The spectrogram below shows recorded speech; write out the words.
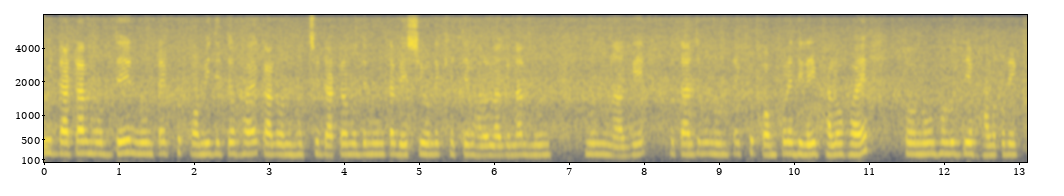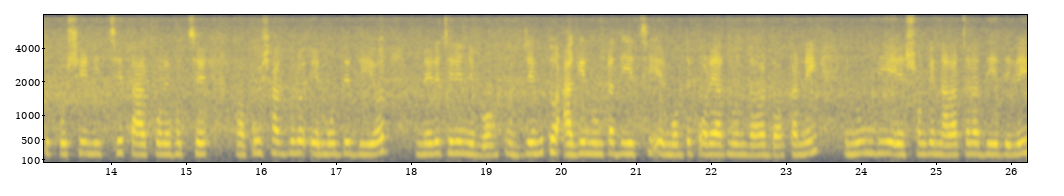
ওই ডাটার মধ্যে নুনটা একটু কমই দিতে হয়, কারণ হচ্ছে ডাটার মধ্যে নুনটা বেশি হলে খেতে ভালো লাগে না, নুন নুন লাগে। তো তার জন্য নুনটা একটু কম করে দিলেই ভালো হয়। তো নুন, হলুদ দিয়ে ভালো করে একটু কষিয়ে নিচ্ছে। তারপরে হচ্ছে পুঁই শাকগুলো এর মধ্যে দিয়ে নেড়ে চেড়ে নেব। যেহেতু আগে নুনটা দিয়েছি, এর মধ্যে পরে আর নুন দেওয়ার দরকার নেই। নুন দিয়ে এর সঙ্গে নাড়াচাড়া দিয়ে দিলেই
